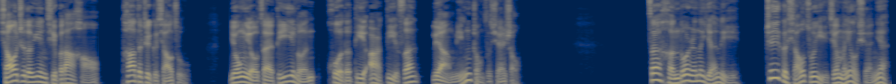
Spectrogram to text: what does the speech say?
乔治的运气不大好，他的这个小组。拥有在第一轮获得第二、第三两名种子选手，在很多人的眼里，这个小组已经没有悬念，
